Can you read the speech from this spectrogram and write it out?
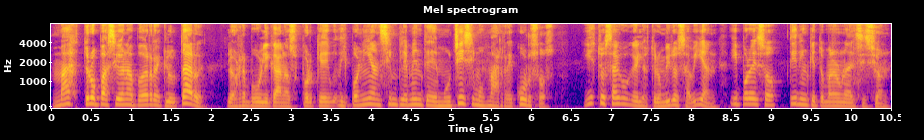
más tropas iban a poder reclutar los republicanos, porque disponían simplemente de muchísimos más recursos. Y esto es algo que los triunviros sabían, y por eso tienen que tomar una decisión.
